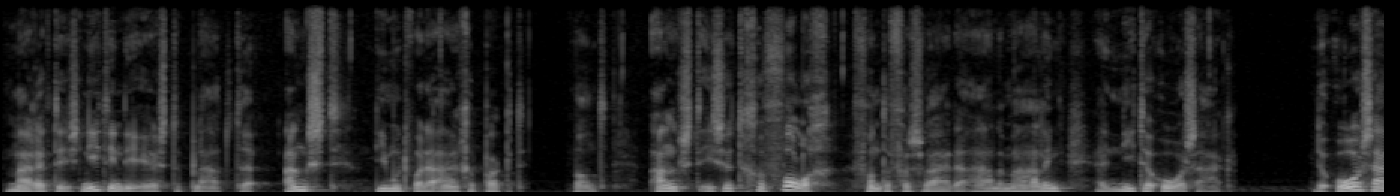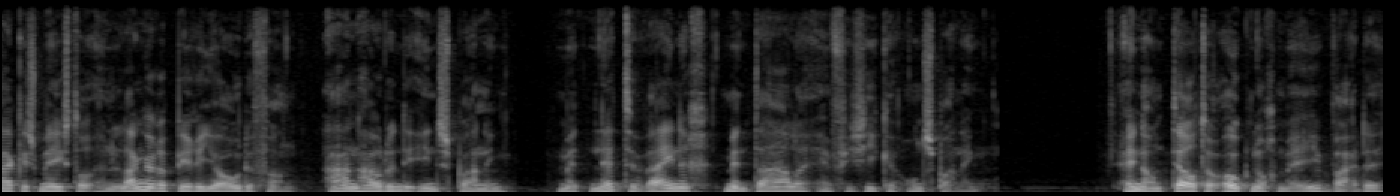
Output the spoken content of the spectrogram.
Maar het is niet in de eerste plaats de angst die moet worden aangepakt, want angst is het gevolg van de verzwaarde ademhaling en niet de oorzaak. De oorzaak is meestal een langere periode van aanhoudende inspanning met net te weinig mentale en fysieke ontspanning. En dan telt er ook nog mee waar de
